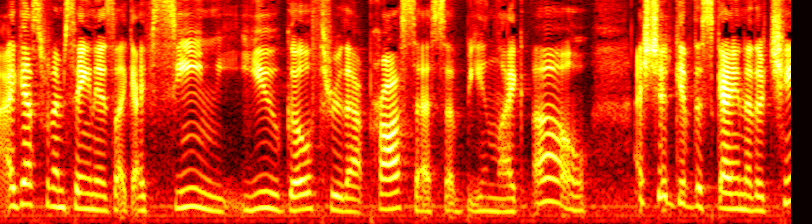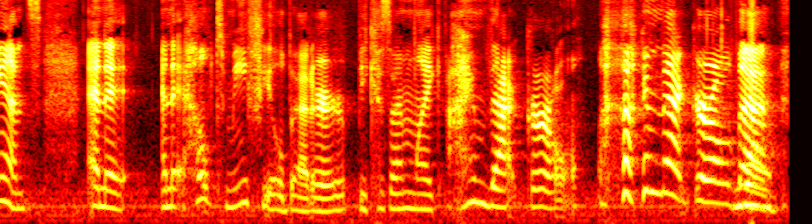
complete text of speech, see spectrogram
I guess what I'm saying is like I've seen you go through that process of being like, "Oh, I should give this guy another chance." And it and it helped me feel better because I'm like, I'm that girl. I'm that girl that yeah.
